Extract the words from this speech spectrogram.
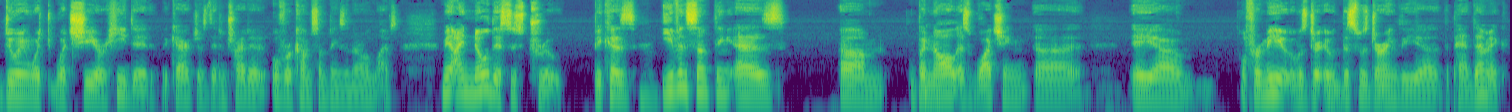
doing what, what she or he did, the characters did, and try to overcome some things in their own lives. I mean, I know this is true because Mhm. even something as um, banal as watching uh, a um, well, for me, it was dur- it, this was during the uh, the pandemic.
